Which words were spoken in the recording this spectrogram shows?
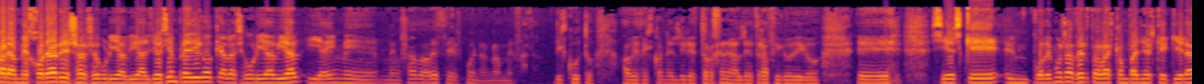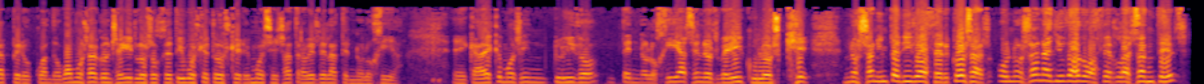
para mejorar esa seguridad vial. Yo siempre digo que a la seguridad vial, y ahí me, me enfado a veces, bueno, no me enfado, discuto a veces con el director general de tráfico, digo, eh, si es que em, podemos hacer todas las campañas que quiera, pero cuando vamos a conseguir los objetivos que todos queremos es a través de la tecnología. Eh, cada vez que hemos incluido tecnologías en los vehículos que nos han impedido hacer cosas o nos han ayudado a hacerlas antes,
